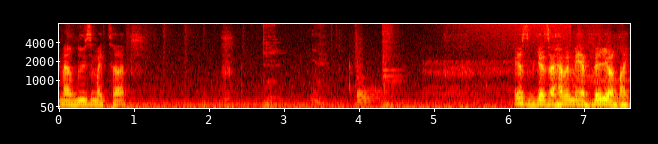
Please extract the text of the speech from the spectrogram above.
Am I losing my touch? It's because I haven't made a video in like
